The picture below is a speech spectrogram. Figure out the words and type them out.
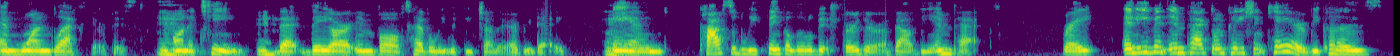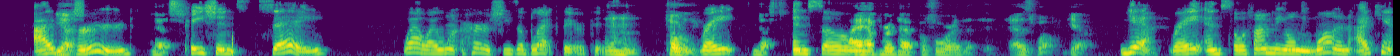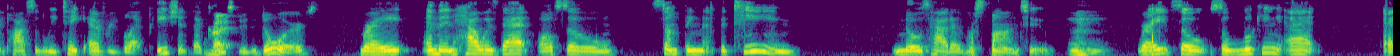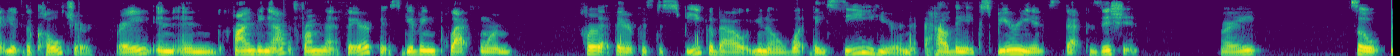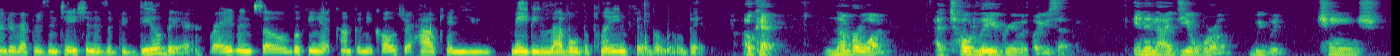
and one black therapist mm-hmm. on a team mm-hmm. that they are involved heavily with each other every day. Mm-hmm. and possibly think a little bit further about the impact, right? And even impact on patient care because I've yes. heard yes. patients say, wow, I want her. She's a black therapist. Mm-hmm. Totally. Right? Yes. And so I have heard that before as well. Yeah. Yeah, right. And so if I'm the only one, I can't possibly take every black patient that comes right. through the doors, right? And then how is that also something that the team knows how to respond to, mm-hmm. right? So so looking at at your, the culture, right, and and finding out from that therapist, giving platform for that therapist to speak about, you know, what they see here and how they experience that position, right? So underrepresentation is a big deal there, right? And so looking at company culture, how can you maybe level the playing field a little bit? Okay. Number one, I totally mm-hmm. agree with what you said. In an ideal world, we would change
